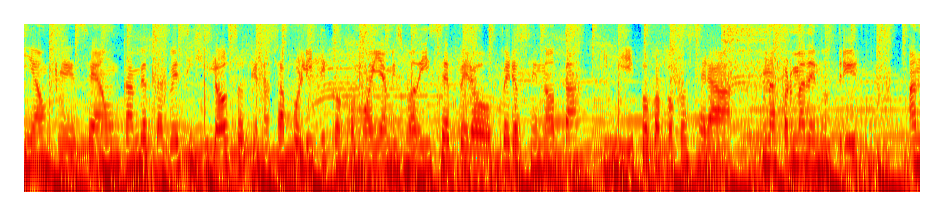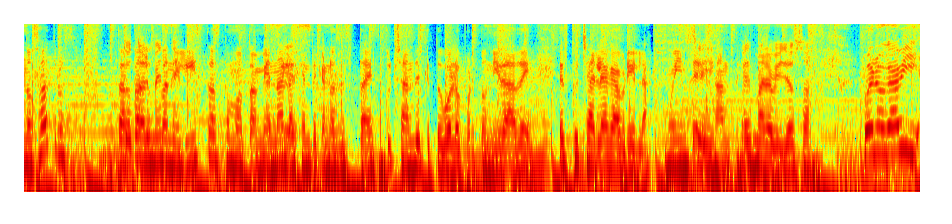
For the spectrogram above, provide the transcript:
y aunque sea un cambio tal vez sigiloso, que no sea político como ella mismo dice, pero, pero se nota y poco a poco será una forma de nutrir a nosotros, tanto Totalmente. a los panelistas como también Así a la es. gente que nos está escuchando y que tuvo la oportunidad de escucharle a Gabriela. Muy interesante. Sí, es maravilloso. Bueno, Gaby,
